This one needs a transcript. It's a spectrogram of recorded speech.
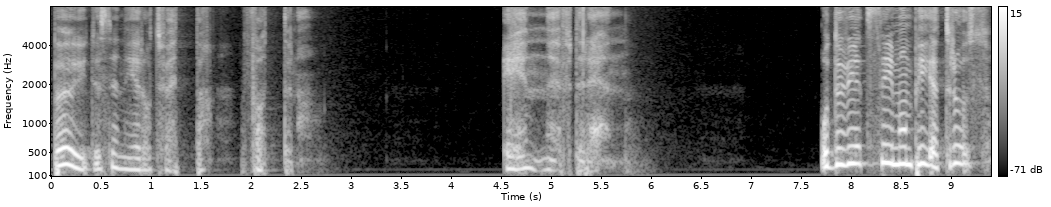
böjde sig ner och tvättade fötterna. En efter en. Och du vet Simon Petrus.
